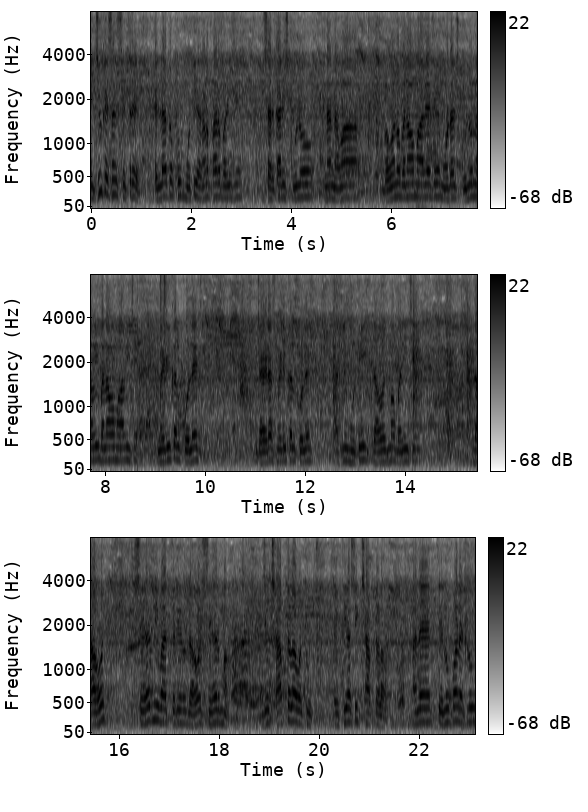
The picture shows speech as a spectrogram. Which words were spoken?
એજ્યુકેશન ક્ષેત્રે પહેલાં તો ખૂબ મોટી હરણફાર ભરી છે. સરકારી સ્કૂલોના નવા ભવનો બનાવવામાં આવ્યા છે મોડલ સ્કૂલો નવી બનાવવામાં આવી છે. Medical college Zydus medical college આટલી મોટી દાહોદમાં બની છે. દાહોદ શહેરની વાત કરીએ તો દાહોદ શહેરમાં જે છાપ તળાવ હતું, ઐતિહાસિક છાપ તળાવ અને તેનું પણ એટલું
